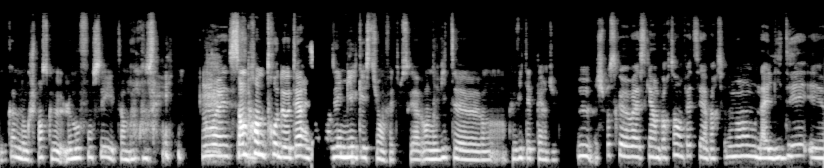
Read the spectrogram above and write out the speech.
de com. Donc, je pense que le mot foncer est un bon conseil. Ouais, sans prendre trop de hauteur et mille questions en fait, parce qu'on est vite, euh, on peut vite être perdu. Mmh, je pense que ce qui est important en fait, c'est à partir du moment où on a l'idée et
